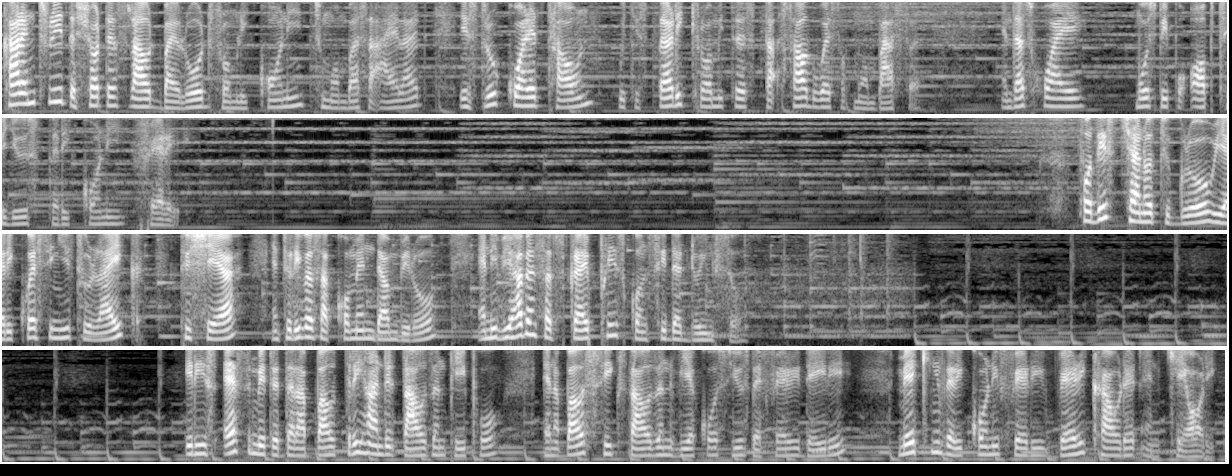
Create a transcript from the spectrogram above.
Currently, the shortest route by road from Likoni to Mombasa Island is through Kwale town, which is 30 kilometers southwest of Mombasa. And that's why most people opt to use the Likoni ferry. For this channel to grow, we are requesting you to like, to share, and to leave us a comment down below. And if you haven't subscribed, please consider doing so. It is estimated that about 300,000 people and about 6,000 vehicles use the ferry daily, making the Likoni ferry very crowded and chaotic.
